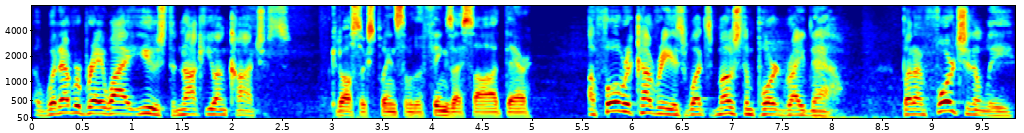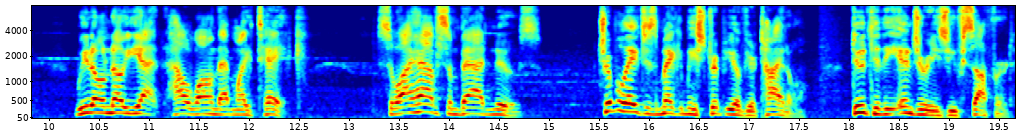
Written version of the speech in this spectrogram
of whatever Bray Wyatt used to knock you unconscious. Could also explain some of the things I saw out there. A full recovery is what's most important right now. But unfortunately, we don't know yet how long that might take. So I have some bad news. Triple H is making me strip you of your title due to the injuries you've suffered.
